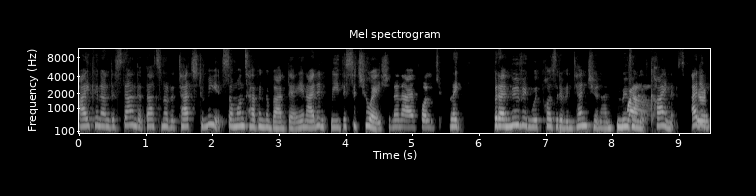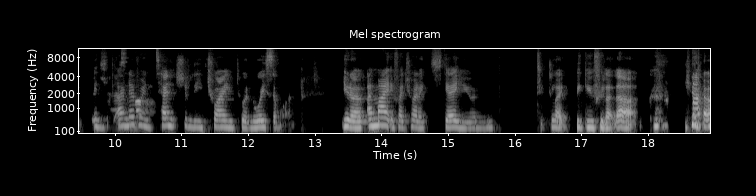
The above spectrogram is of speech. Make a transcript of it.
i can understand that that's not attached to me. It's someone's having a bad day and i didn't read the situation and i apologize like but i'm moving with positive intention. I'm moving with kindness. I Your didn't i'm never intentionally trying to annoy someone. You know i might if i try to scare you and to like be goofy like that you know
